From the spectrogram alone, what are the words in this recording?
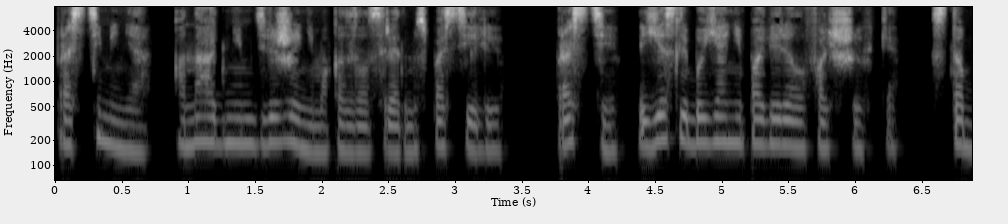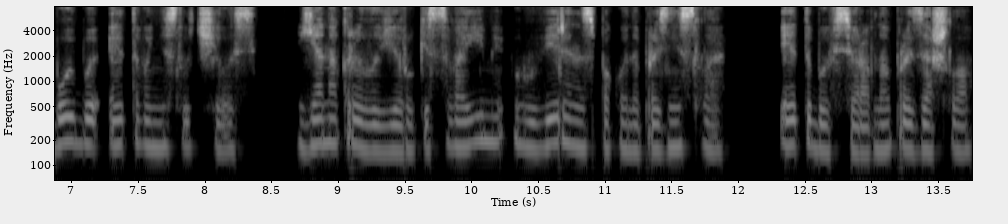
«Прости меня, она одним движением оказалась рядом с постелью. Прости, если бы я не поверила фальшивке, с тобой бы этого не случилось». Я накрыла ее руки своими и уверенно спокойно произнесла. «Это бы все равно произошло.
